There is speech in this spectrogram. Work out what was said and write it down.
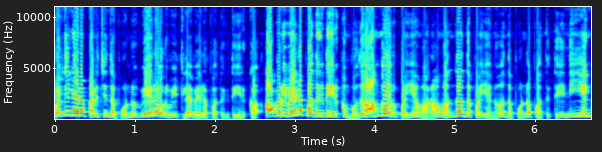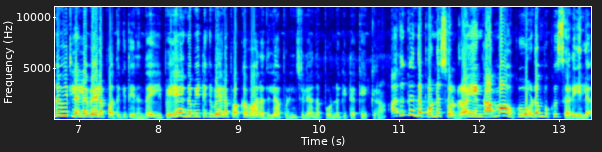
கொஞ்ச நேரம் கழிச்சு இந்த பொண்ணு வேற ஒரு வீட்டில் வேலை பார்த்துக்கிட்டு இருக்கா. அப்படி வேலை பார்த்துக்கிட்டு இருக்கும்போது அங்கே ஒரு பையன் வரான். வந்து அந்த பையனும் அந்த பொண்ணை பார்த்துட்டு நீ எங்கள் வீட்டில் எல்லாம் வேலை பார்த்துக்கிட்டு இருந்த இப்ப ஏன் எங்க வீட்டுக்கு வேலை பார்க்க வரதில்ல அப்படின்னு சொல்லி அந்த பொண்ணு கிட்ட கேக்குறான். அதுக்கு இந்த பொண்ணு சொல்றா எங்க அம்மாவுக்கு உடம்புக்கு சரியில்லை.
